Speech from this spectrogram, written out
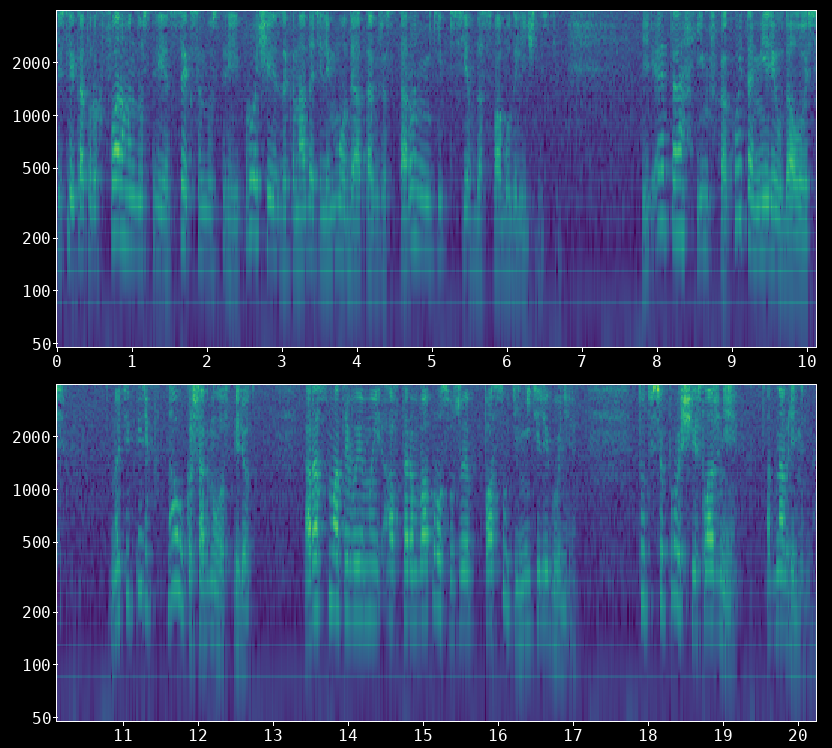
числе которых фарм-индустрия, секс-индустрия и прочие законодатели моды, а также сторонники псевдосвободы личности. И это им в какой-то мере удалось. Но теперь наука шагнула вперед. А рассматриваемый автором вопрос уже по сути не телегония. Тут все проще и сложнее, одновременно.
